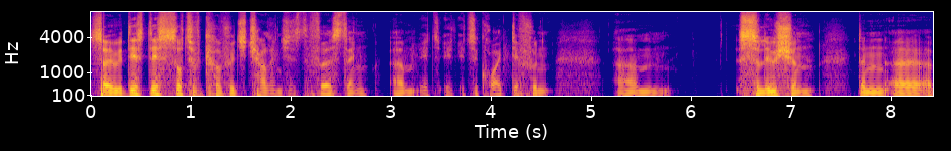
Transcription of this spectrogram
So this this sort of coverage challenge is the first thing. Um, it, it, it's a quite different um, solution than uh,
